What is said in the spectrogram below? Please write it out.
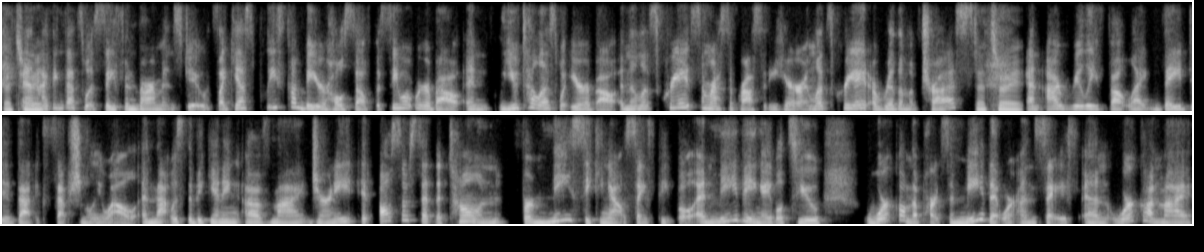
That's and right. I think that's what safe environments do. It's like, yes, please come be your whole self, but see what we're about. And you tell us what you're about. And then let's create some reciprocity here and let's create a rhythm of trust. That's right. And I really felt like they did that exceptionally well. And that was the beginning of my journey. It also set the tone for me seeking out safe people and me being able to work on the parts of me that were unsafe and work on my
